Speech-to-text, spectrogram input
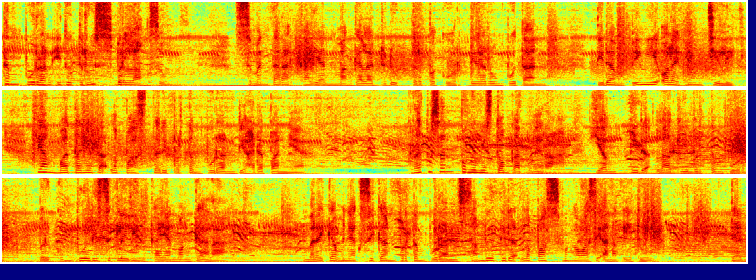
Pertempuran itu terus berlangsung. Sementara Kayan Manggala duduk terpekur di rerumputan, didampingi oleh Ning Cilik yang matanya tak lepas dari pertempuran di hadapannya. Ratusan pengemis tongkat merah yang tidak lagi bertempur berkumpul di sekeliling Kayan Manggala. Mereka menyaksikan pertempuran sambil tidak lepas mengawasi anak itu. Dan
